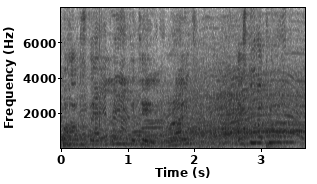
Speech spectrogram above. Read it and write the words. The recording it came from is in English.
perhaps the lead the team, alright? Let's do it, pool.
